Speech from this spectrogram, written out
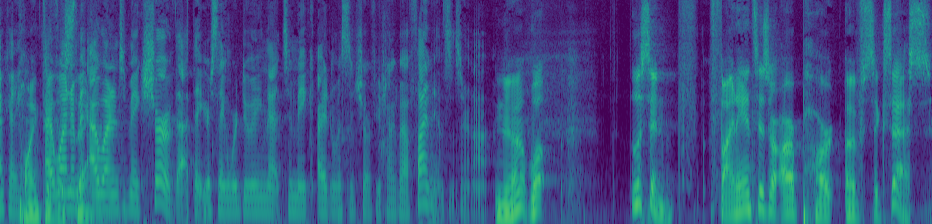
Okay. point I this want to. Ma- I wanted to make sure of that. That you're saying we're doing that to make. I wasn't sure if you're talking about finances or not. No, well, listen, f- finances are, are part of success,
